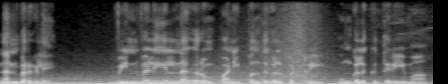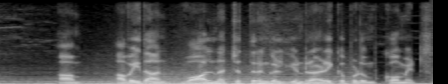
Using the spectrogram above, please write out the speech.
நண்பர்களே விண்வெளியில் நகரும் பனிப்பந்துகள் பற்றி உங்களுக்கு தெரியுமா? ஆம் அவைதான் வால் நட்சத்திரங்கள் என்று அழைக்கப்படும் கோமெட்ஸ்.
